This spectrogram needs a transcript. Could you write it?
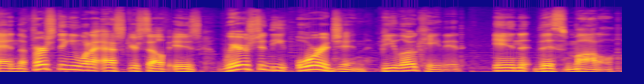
And the first thing you want to ask yourself is where should the origin be located in this model.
